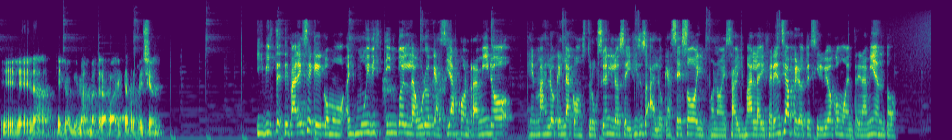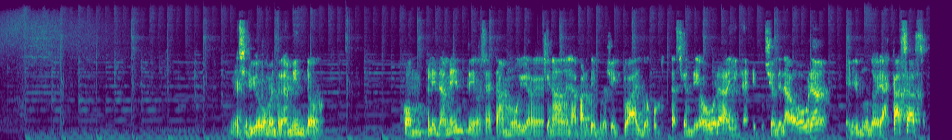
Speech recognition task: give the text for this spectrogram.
Eh, nada, es lo que más me atrapa de esta profesión. Y viste, ¿te parece que como es muy distinto el laburo que hacías con Ramiro en más lo que es la construcción y los edificios a lo que haces hoy? Bueno, es abismal la diferencia, pero te sirvió como entrenamiento. Me sirvió como entrenamiento completamente, o sea, está muy relacionado en la parte proyectual, documentación de obra y en la ejecución de la obra. En el mundo de las casas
